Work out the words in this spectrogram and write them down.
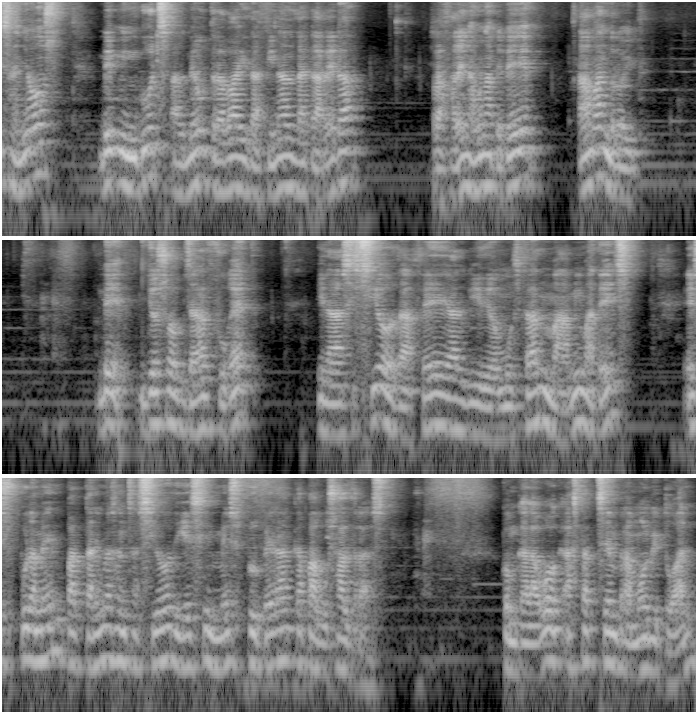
i senyors, benvinguts al meu treball de final de carrera referent a una app amb Android. Bé, jo sóc Gerard Foguet i la decisió de fer el vídeo mostrant-me a mi mateix és purament per tenir una sensació, diguéssim, més propera cap a vosaltres. Com que la web ha estat sempre molt virtual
